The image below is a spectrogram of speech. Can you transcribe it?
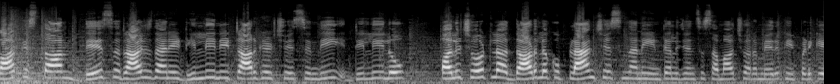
పాకిస్తాన్ దేశ రాజధాని ఢిల్లీని టార్గెట్ చేసింది. ఢిల్లీలో పలు చోట్ల దాడులకు ప్లాన్ చేసిందని ఇంటెలిజెన్స్ సమాచారం మేరకు ఇప్పటికే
